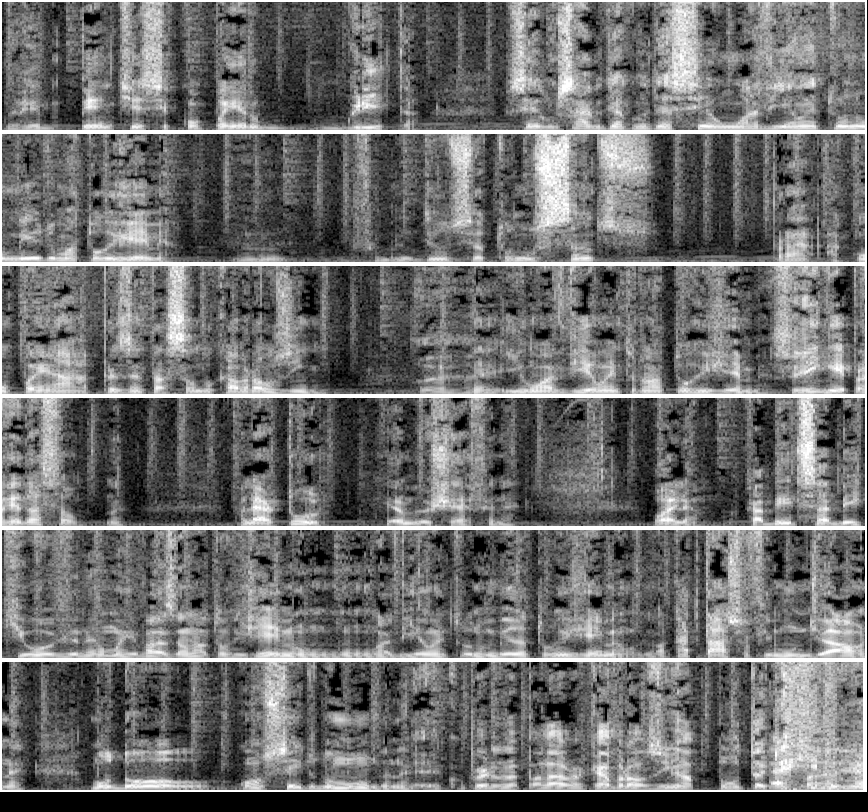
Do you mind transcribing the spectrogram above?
de repente esse companheiro grita: Você não sabe o que aconteceu? Um avião entrou no meio de uma torre gêmea. Uhum. Eu falei: Meu Deus do céu, eu estou no Santos para acompanhar a apresentação do Cabralzinho. Uhum. Né? E um avião entrou na torre gêmea. Sim. Liguei para a redação. Né? Falei: Arthur, que era meu chefe, né? Olha, acabei de saber que houve né, uma invasão na Torre Gêmea, um, um, avião entrou no meio da Torre Gêmea, uma catástrofe mundial, né? Mudou o conceito do mundo, né? É, com perdão da palavra, Cabralzinho, a puta que pariu.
